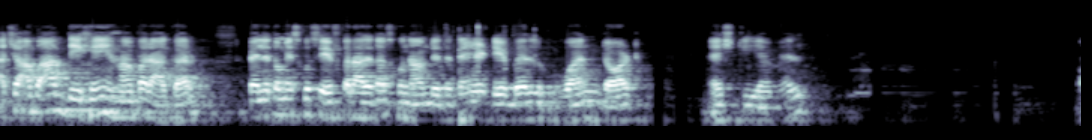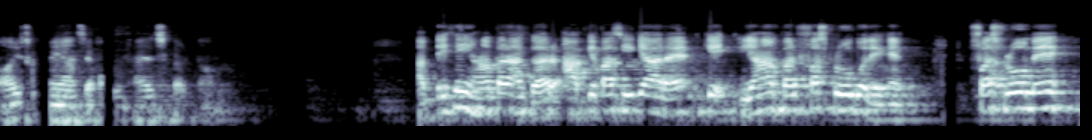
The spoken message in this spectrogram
अच्छा अब आप देखें यहाँ पर आकर, पहले तो मैं इसको सेव करा देता हूँ उसको नाम दे देते हैं table one dot H T M L और इसको मैं यहाँ से फाइल्स करता हूँ। अब देखें यहाँ पर आकर आपके पास ये क्या आ रहा है कि यहाँ पर फ़र्स्ट रो को देखें। फ़र्स्ट रो में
